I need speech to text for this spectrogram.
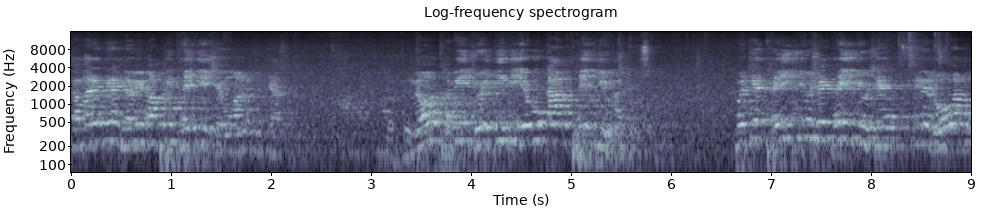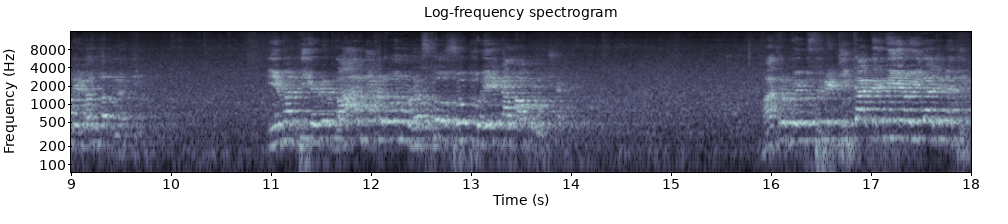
તમારે ત્યાં નવી માપણી થઈ ગઈ છે, હું માનું છું ત્યાં સુધી. ન થવી જોઈતી હતી એવું કામ થઈ ગયું છે. પણ જે થઈ ગયું છે, થઈ ગયું છે, એને રોવાનો કંઈ મતલબ નથી. એમાંથી હવે બહાર નીકળવાનો રસ્તો શોધવો એ કામ આપણું છે. માત્ર કોઈ વસ્તુની ટીકા કરીને એનો ઈલાજ નથી.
